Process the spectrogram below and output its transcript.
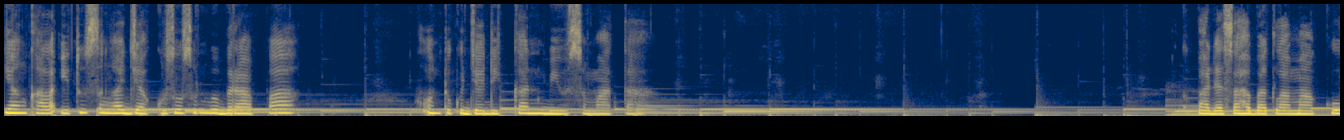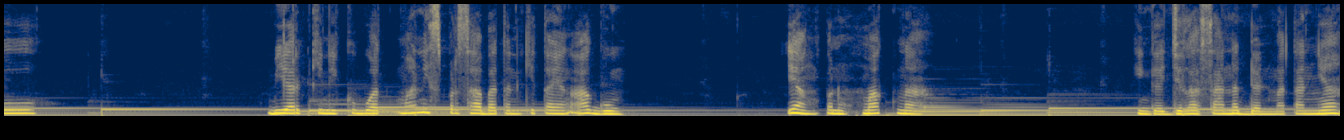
yang kala itu sengaja kususun beberapa untuk kujadikan bius semata. Kepada sahabat lamaku, biar kini ku buat manis persahabatan kita yang agung, yang penuh makna, hingga jelas sanad dan matanya,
